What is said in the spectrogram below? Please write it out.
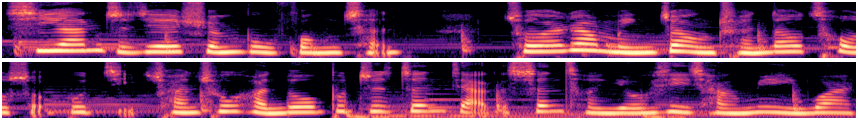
西安直接宣布封城，除了让民众全都措手不及，传出很多不知真假的生存游戏场面以外，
